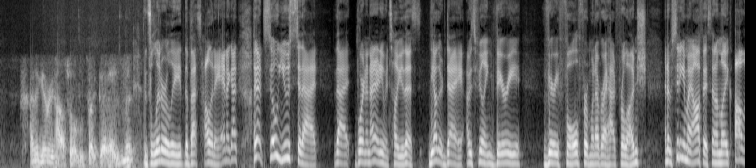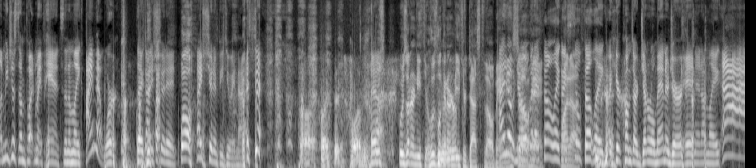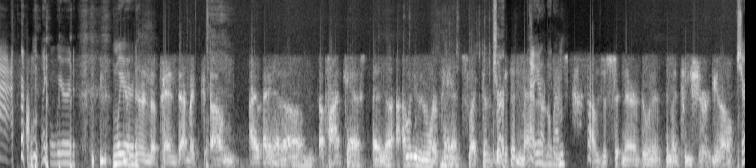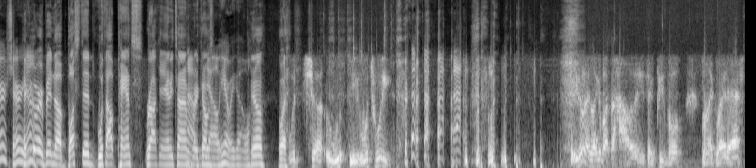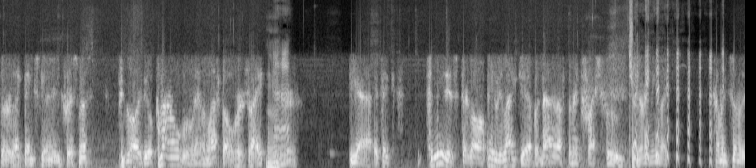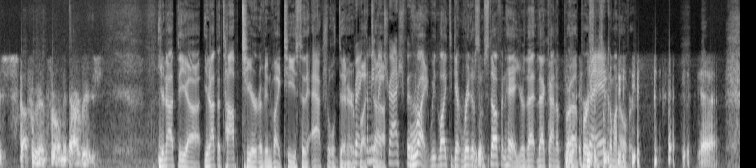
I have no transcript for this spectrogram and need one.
I think every household looks like that, isn't it? It's literally the best holiday. And I got I got so used to that that Borna and I didn't even tell you this. The other day I was feeling very, very full from whatever I had for lunch. And I'm sitting in my office and I'm like, oh, let me just unbutton my pants. And I'm like, I'm at work. Like I shouldn't. Well- I shouldn't be doing that. Oh, that's funny. Yeah. Who's underneath your, Who's looking No, no. underneath your desk though, Mandy? I don't know, So, but I felt like I not? still felt like uh, here comes our general manager in, and I'm like, ah, I'm like weird, weird. During the pandemic, um, I, I had um, a podcast, and uh, I wouldn't even wear pants, like 'cause, Sure. like, it didn't matter. Yeah, you don't need Nobody was- I was just sitting there doing it in my t-shirt, you know. Sure, sure. Have yeah. you ever been uh, busted without pants, Rocky? Anytime Oh, when it comes, no, here we go. you know what? Which uh, w- which week? you know what I like about the holidays? Like people, like right after like Thanksgiving and Christmas, people always go, "Come on over, we're having leftovers," right? Uh-huh. Yeah, it's like to me, this they're going, "Hey, we like you, but not enough to make fresh food." You know what I mean? Like, come eat some of this stuff we're going to throw in the garbage. You're not the uh, you're not the top tier of invitees to the actual dinner, Right, but come eat my uh, trash food. Right, we'd like to get rid of some stuff, and hey, you're that that kind of uh, person, so come on over. Yeah.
